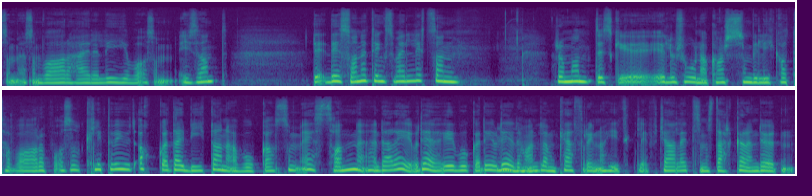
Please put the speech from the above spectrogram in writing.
Som, som varer hele livet. Og som, ikke sant? Det, det, er sånne ting som er litt sånn romantiske illusjoner kanskje som vi liker å ta vare på. Og så klipper vi ut akkurat de bitene av boka som er sanne. Der er jo det i boka. Det er jo det det mm. handler om. Catherine og Heathcliff. Kjærlighet som er sterkere enn døden.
